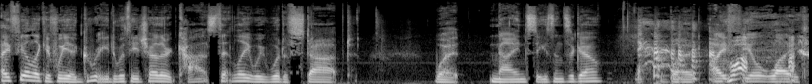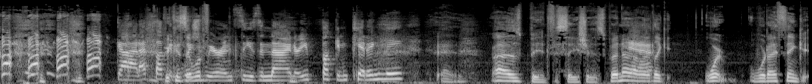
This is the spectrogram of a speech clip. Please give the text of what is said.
I feel like if we agreed with each other constantly, we would have stopped, what, nine seasons ago? But I feel like god i fucking Because wish would- we were in season 9 are you fucking kidding me I was being facetious, but no, Yeah. like what what I think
